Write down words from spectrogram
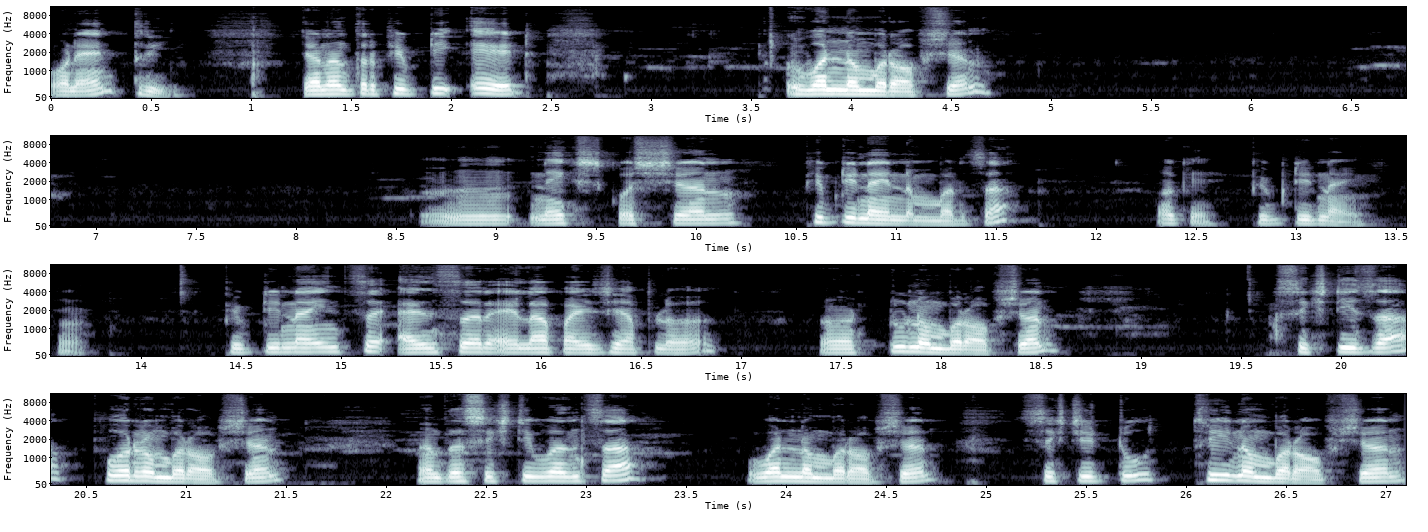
one and three त्यानंतर fifty eight one number option next question fifty nine नंबरचा ओके फिफ्टी नाईन फिफ्टी नाईनचं ॲन्सर यायला पाहिजे आपलं टू नंबर ऑप्शन सिक्स्टीचा फोर नंबर ऑप्शन नंतर सिक्स्टी वनचा one number option sixty two three number option.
